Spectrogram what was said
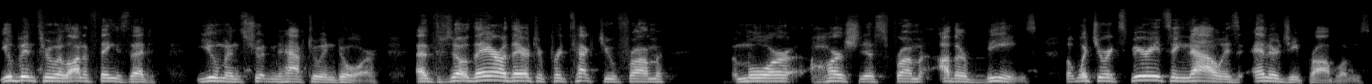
You've been through a lot of things that humans shouldn't have to endure. And so they are there to protect you from more harshness from other beings. But what you're experiencing now is energy problems.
